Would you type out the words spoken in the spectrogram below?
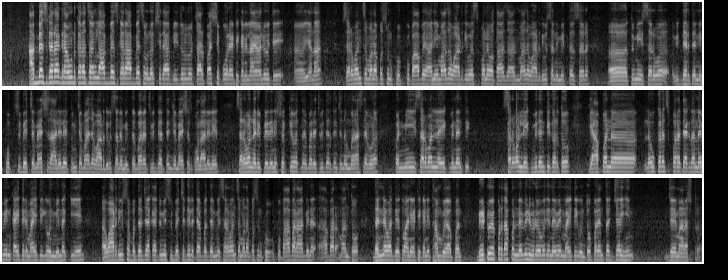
अभ्यास करा ग्राउंड करा चांगला अभ्यास करा. अभ्यासावर हो, लक्ष द्या. जवळजवळ चार पाचशे पोर या ठिकाणी लाईव्ह आले होते. यांना याला सर्वांचं मनापासून खूप खूप आभार. आणि माझा वाढदिवस पण होता आज. आज माझा वाढदिवसानिमित्त सर तुम्ही सर्व विद्यार्थ्यांनी खूप शुभेच्छा मॅसेज आलेले आहेत. तुमच्या माझ्या वाढदिवसानिमित्त बऱ्याच विद्यार्थ्यांचे मॅसेज कॉल आलेले आहेत. सर्वांना रिप्लाय देणे शक्य होत नाही. बऱ्याच विद्यार्थ्यांचे नंबर असल्यामुळं. पण मी सर्वांना एक विनंती सर्व एक विनंती करतो की आपण लवकरच परत एकदा नवीन काहीतरी माहिती घेऊन मी नक्की येईन. वाढदिवसाबद्दल ज्या काही तुम्ही शुभेच्छा दिल्या त्याबद्दल मी सर्वांचं मनापासून खूप खूप आभार अभिन आभार मानतो. धन्यवाद देतो आणि या ठिकाणी थांबूया आपण. भेटूया परत आपण नवीन व्हिडिओमध्ये नवीन माहिती घेऊन. तोपर्यंत जय हिंद जय महाराष्ट्र.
